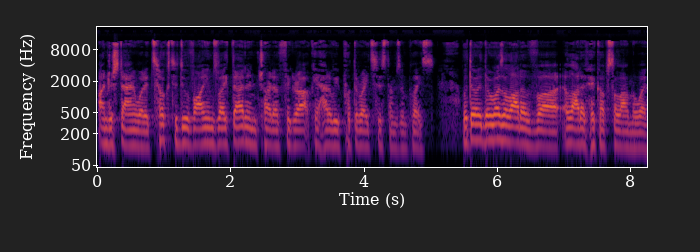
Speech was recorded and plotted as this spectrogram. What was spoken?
understand what it took to do volumes like that and try to figure out, okay, how do we put the right systems in place? But there, there was a lot of, uh, a lot of hiccups along the way.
